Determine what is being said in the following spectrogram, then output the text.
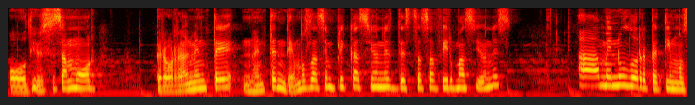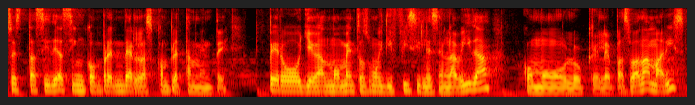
o Dios es amor, pero realmente no entendemos las implicaciones de estas afirmaciones. A menudo repetimos estas ideas sin comprenderlas completamente, pero llegan momentos muy difíciles en la vida, como lo que le pasó a Damaris,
